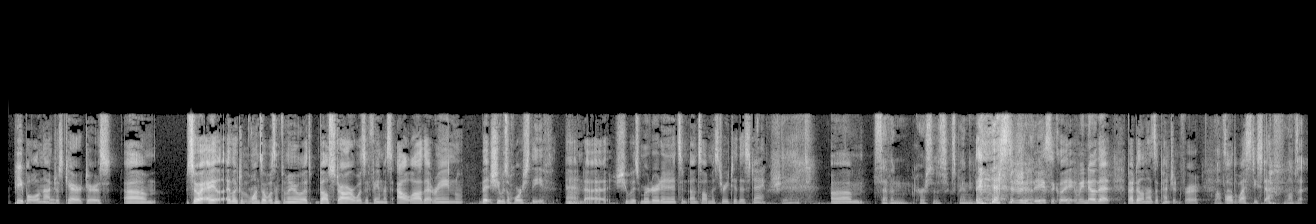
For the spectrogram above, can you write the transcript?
people and not just characters. Um, so I, I looked up the ones I wasn't familiar with. Belle Starr was a famous outlaw that reigned. That she was a horse thief and uh, she was murdered, and it's an unsolved mystery to this day. Shit. Um, Seven curses expanding universe. Basically, and we know that Bob Dylan has a penchant for Loves old it. westy stuff. Loves it.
